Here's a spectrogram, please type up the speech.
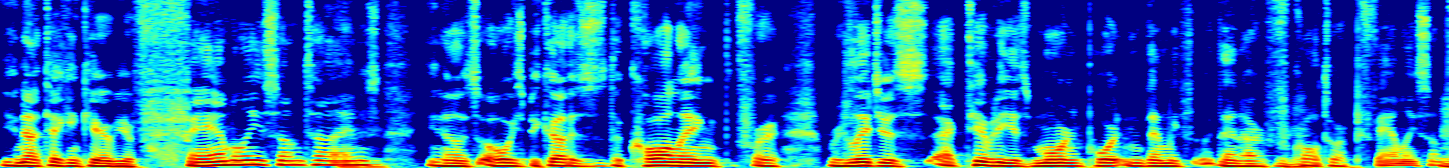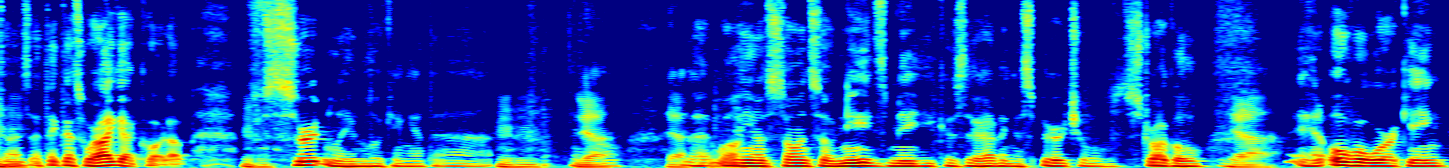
You're not taking care of your family sometimes. Mm-hmm. You know, it's always because the calling for religious activity is more important than we than our mm-hmm. call to our family. Sometimes I think that's where I got caught up. Certainly looking at that. you Yeah, know, yeah, that, well, you know, so and so needs me because they're having a spiritual struggle yeah. and overworking,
